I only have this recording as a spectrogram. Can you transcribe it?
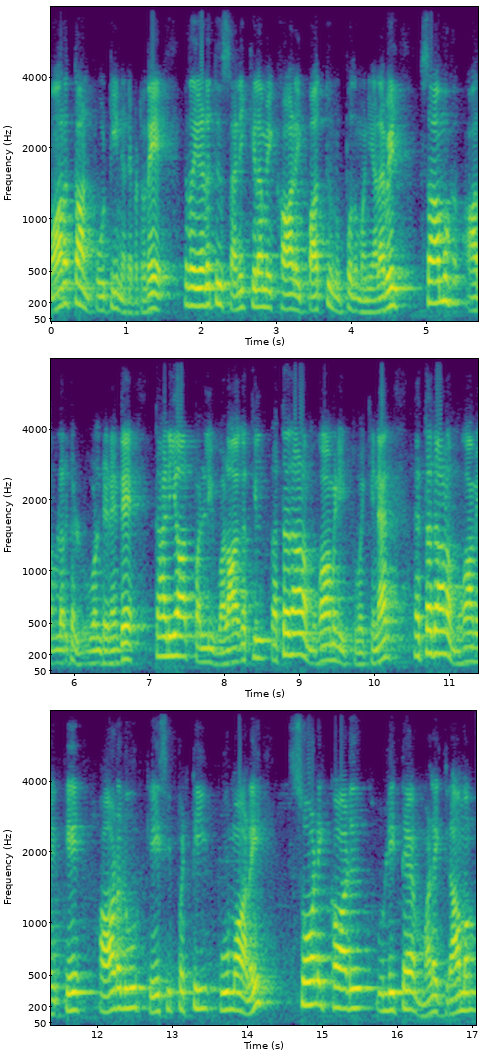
மாரத்தான் போட்டி நடைபெற்றது. இதையடுத்து சனிக்கிழமை காலை பத்து முப்பது மணி அளவில் சமூக ஆர்வலர்கள் ஒன்றிணைந்து தனியார் பள்ளி வளாகத்தில் இரத்த தான முகாமினை துவக்கினர். இரத்த தான முகாமிற்கு ஆடலூர் கேசிப்பட்டி பூமாலை சோலைக்காடு உள்ளிட்ட மலை கிராமம்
